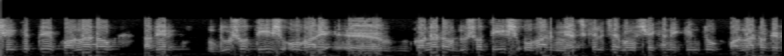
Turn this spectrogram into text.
সেই ক্ষেত্রে কর্ণাটক তাদের দুশো তেইশ ওভারে কর্ণাটক দুশো তেইশ ওভার ম্যাচ খেলেছে এবং সেখানে কিন্তু কর্ণাটকের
